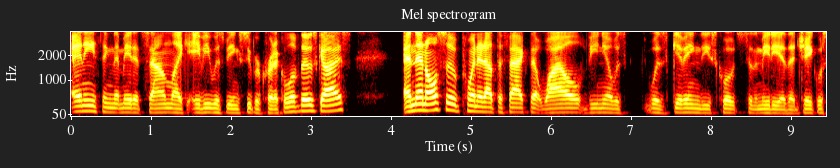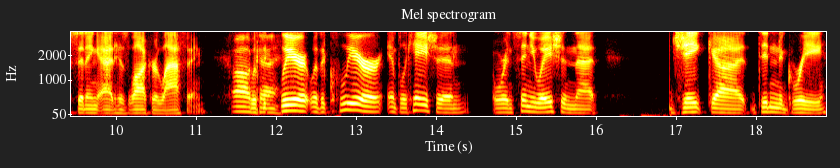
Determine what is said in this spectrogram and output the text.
anything that made it sound like AV was being super critical of those guys. And then also pointed out the fact that while Vigneault was was giving these quotes to the media, that Jake was sitting at his locker laughing with the Okay. clear with a clear implication or insinuation that Jake uh, didn't agree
